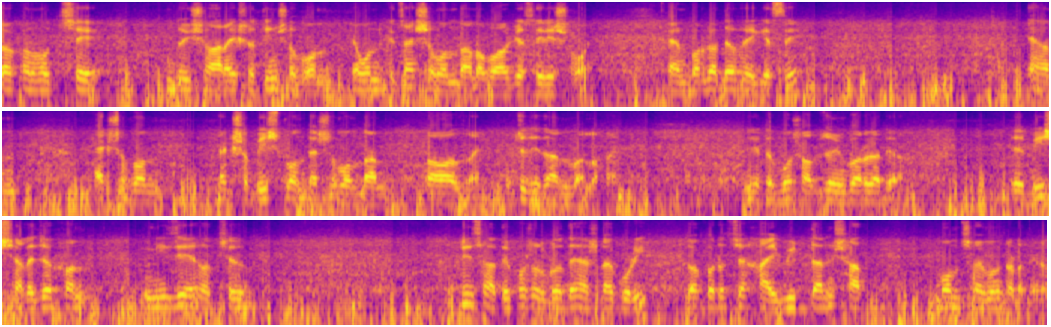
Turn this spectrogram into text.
তখন হচ্ছে দুইশো, আড়াইশো, তিনশো বন, এমনকি চারশো বন ধানও পাওয়া গেছে এই সময়। এখন বর্গাদেও হয়ে গেছে। এখন একশো বন, একশো বিশ মন দেড়শো মন ধান পাওয়া যায়, যদি ধান ভালো হয়। যেহেতু সব জমি বর্গা দেওয়া। বিশ সালে যখন নিজে হচ্ছে নিজ হাতে ফসলগুলো দেখাশোনা করি। তখন হচ্ছে হাইব্রিড ধান সাত মন, ছয় মন কাটা দেখা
